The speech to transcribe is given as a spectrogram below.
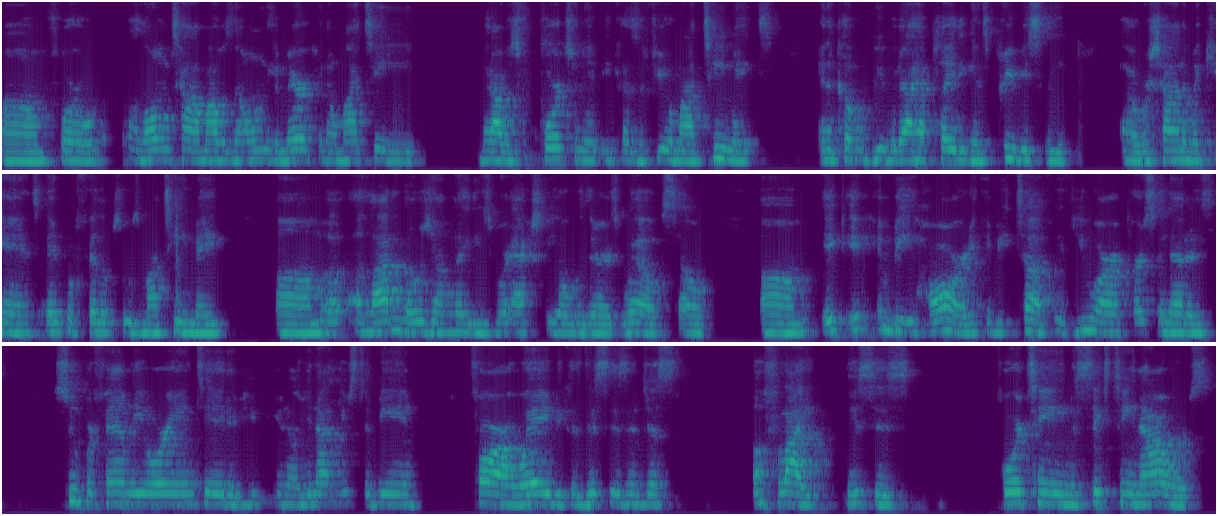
Um, for a long time i was the only american on my team but I was fortunate because a few of my teammates and a couple of people that I had played against previously, uh, Rashanda McCants, April Phillips, who was my teammate, um, a, a, lot of those young ladies were actually over there as well. So um, it, it can be hard. It can be tough. If you are a person that is super family oriented, if you, you know, you're not used to being far away because this isn't just a flight. This is 14 to 16 hours,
